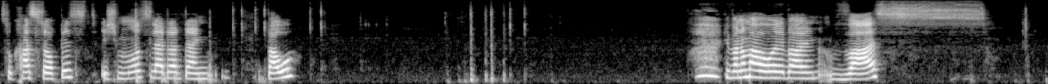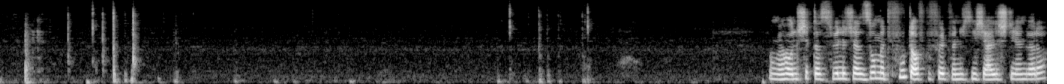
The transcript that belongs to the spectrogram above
so krass du auch bist, ich muss leider deinen Bau war nochmal Heuballen. Was? Junge, holy shit, das Village ja so mit Food aufgefüllt, wenn ich nicht alles stehlen würde.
